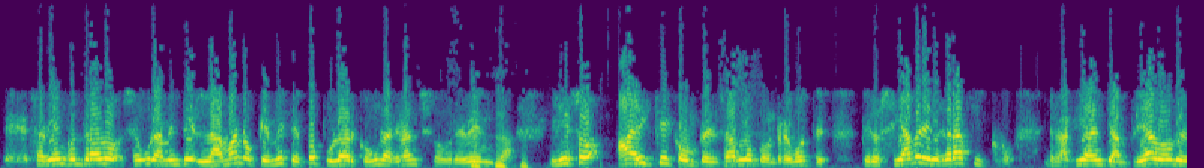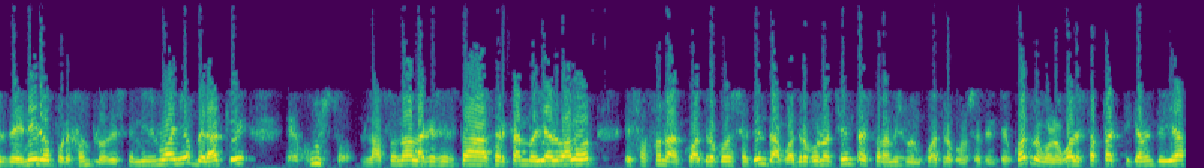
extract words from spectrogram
eh, se había encontrado seguramente la mano que mece popular con una gran sobreventa. Y eso hay que compensarlo con rebotes. Pero si abre el gráfico relativamente ampliado desde enero, por ejemplo, de este mismo año, verá que eh, justo la zona a la que se está acercando ya el valor, esa zona 4,70 a 4,80 está ahora mismo en 4,74, con lo cual está prácticamente ya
